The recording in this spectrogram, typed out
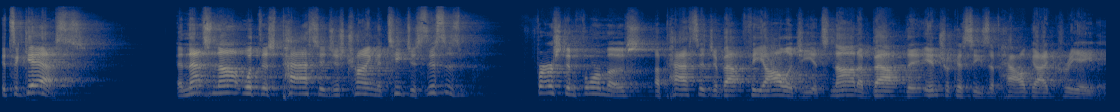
It's a guess. And that's not what this passage is trying to teach us. This is first and foremost a passage about theology. It's not about the intricacies of how God created.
